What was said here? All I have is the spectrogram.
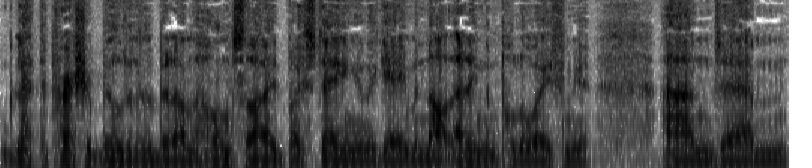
let the pressure build a little bit on the home side by staying in the game and not letting them pull away from you. And um,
